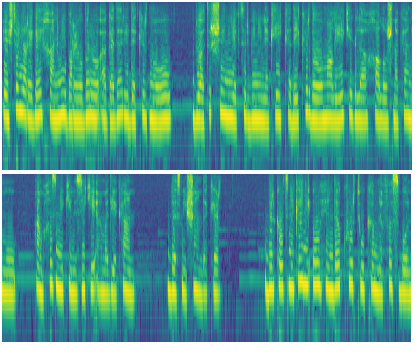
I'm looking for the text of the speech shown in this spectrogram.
پێشتر لە ڕێگای خانمی بەڕێوەبەرەوە ئاگاداری دەکردمەوە و دواتر شوێنی یەکتر بینینەکەی کە دەیکردەوە ماڵی یەکێک لە خاڵۆژنەکانم و هەمخزمێکی نزیکی ئامەدییەکان، دەستنیشان دەکرد. دەرکەوتنەکانی ئەو هێندە کورت و کەم نەفەس بوون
